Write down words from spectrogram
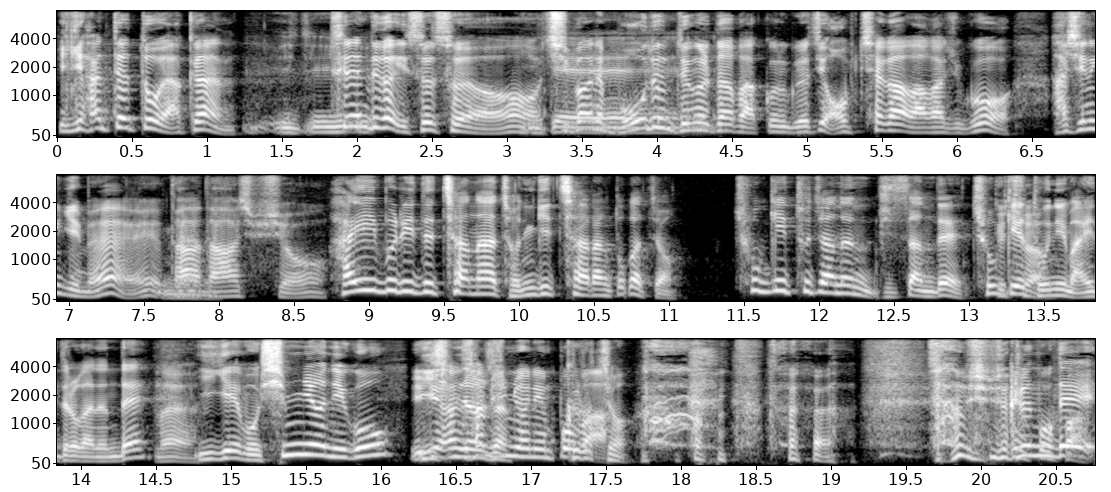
이게 한때 또 약간 트렌드가 있었어요. 집안의 모든 등을 다 바꾸는 그렇지 업체가 와가지고 하시는 김에 다 네. 다 하십시오. 하이브리드 차나 전기차랑 똑같죠. 초기 투자는 비싼데 초기에 그쵸. 돈이 많이 들어가는데 네. 이게 뭐 10년이고 이게 한 30년 이면 뽑아. 그렇죠. 30년 그런데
